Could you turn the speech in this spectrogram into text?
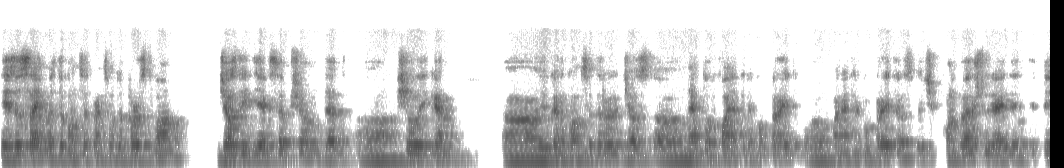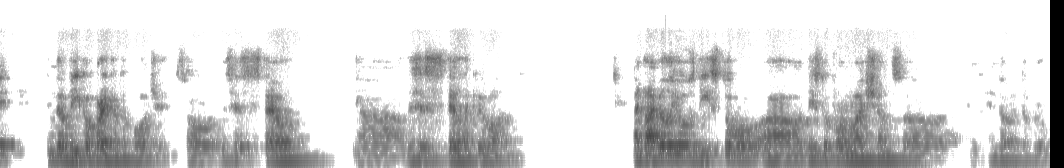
is the same as the consequence of the first one, just with the exception that uh, actually you can uh, you can consider just a net of finite rank, operate, finite operators which converge to the identity in the weak operator topology. So this is still this is still equivalent. And I will use these two, uh, these two formulations uh, in, in, the, in the proof.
